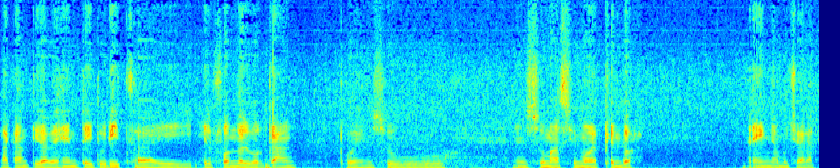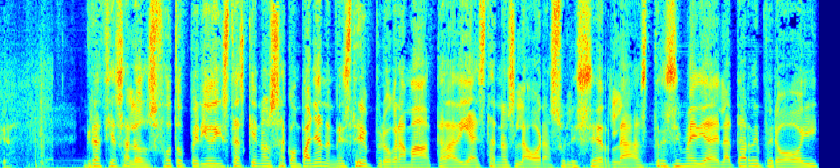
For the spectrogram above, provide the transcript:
la cantidad de gente y turistas y, el fondo del volcán, pues en su, en su máximo esplendor. Venga, muchas gracias. Gracias a los fotoperiodistas que nos acompañan en este programa cada día. Esta no es la hora, suele ser las tres y media de la tarde, pero hoy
